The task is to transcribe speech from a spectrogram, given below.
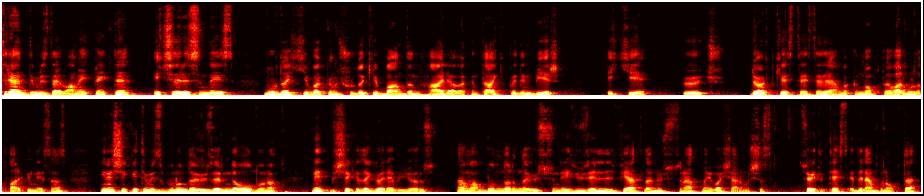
Trendimiz devam etmekte. İçerisindeyiz. Buradaki bakın şuradaki bandın hala bakın takip edin. 1, 2, 3, 4 kez test edilen bakın nokta var burada farkındaysanız. Yine şirketimiz bunun da üzerinde olduğunu net bir şekilde görebiliyoruz. Tamam bunların da üstündeyiz. 150 fiyatların üstüne atmayı başarmışız. Sürekli test edilen bu nokta.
